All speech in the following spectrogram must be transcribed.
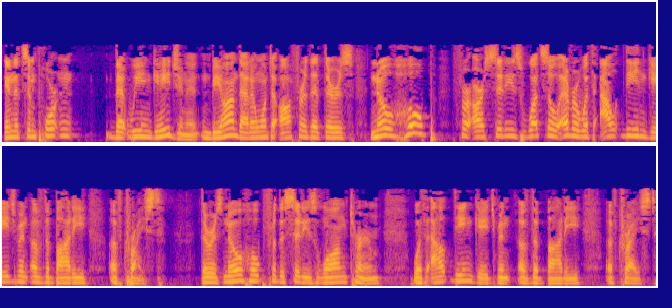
and it's important that we engage in it. And beyond that, I want to offer that there's no hope for our cities whatsoever without the engagement of the body of Christ. There is no hope for the cities long term without the engagement of the body of Christ.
